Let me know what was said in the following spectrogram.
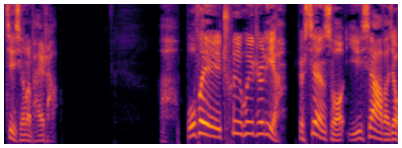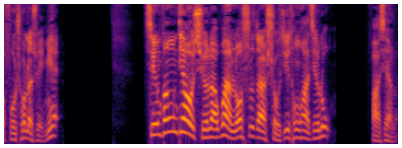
进行了排查。啊，不费吹灰之力啊，这线索一下子就浮出了水面。警方调取了万罗斯的手机通话记录，发现了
